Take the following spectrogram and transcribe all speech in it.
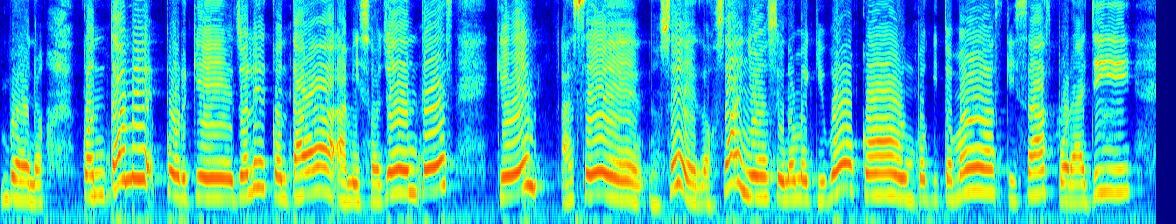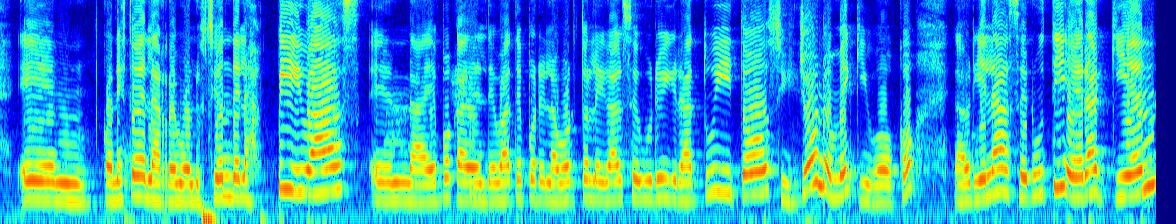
Bueno, contame porque yo les contaba a mis oyentes que hace, no sé, dos años, si no me equivoco, un poquito más, quizás por allí, em, con esto de la revolución de las pibas, en la época del debate por el aborto legal, seguro y gratuito, si yo no me equivoco, Gabriela Cerruti era quien,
